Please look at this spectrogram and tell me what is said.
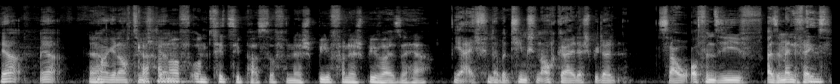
Ja, ja. Ja. Mag ihn auch ziemlich gerne. Kachanov und Tsitsipas, so von der Spiel, von der Spielweise her. Ja, ich finde aber Teamchen auch geil. Der spielt halt sau offensiv. Also im Endeffekt,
